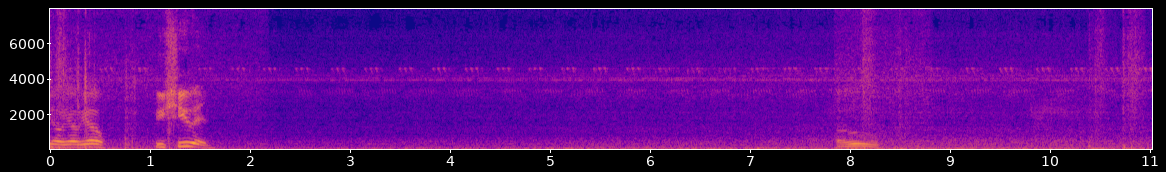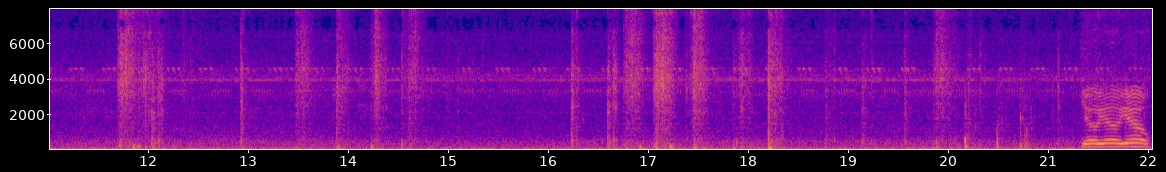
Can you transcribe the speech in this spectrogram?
Yo, yo, yo. You shooting? Oh. Yo, yo, yo.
